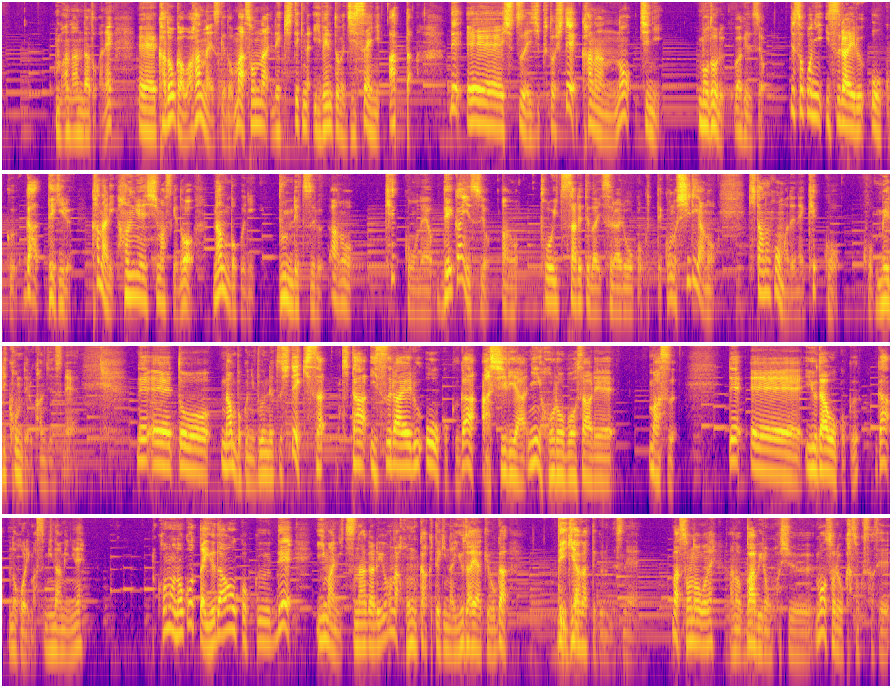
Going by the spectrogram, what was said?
学んだとかね、えー、かどうかはわかんないですけど、まあ、そんな歴史的なイベントが実際にあった。で、えー、出エジプトしてカナンの地に戻るわけですよ。で、そこにイスラエル王国ができる。かなり反映しますけど南北に分裂する。あの結構ねでかいんですよ。あの統一されてたイスラエル王国って。このシリアの北の方までね結構こうめり込んでる感じですね。でえっ、ー、と南北に分裂して北イスラエル王国がアシリアに滅ぼされます。で、えー、ユダ王国が残ります。南にね。この残ったユダ王国で今につながるような本格的なユダヤ教が出来上がってくるんですね。まあその後ね、あのバビロン保守もそれを加速させ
